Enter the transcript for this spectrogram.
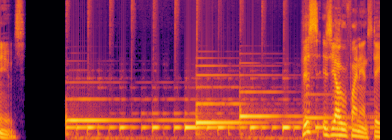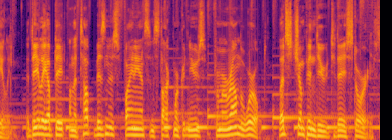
technews. This is Yahoo Finance Daily, a daily update on the top business, finance, and stock market news from around the world. Let's jump into today's stories.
